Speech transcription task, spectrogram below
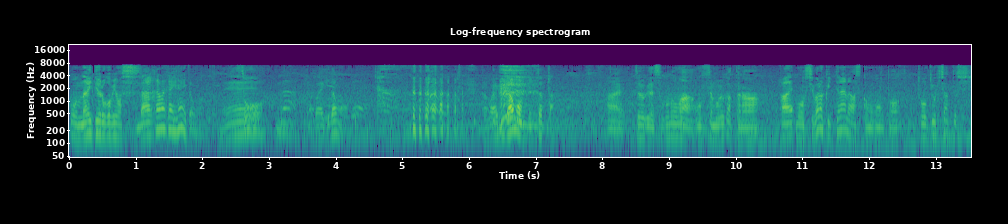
もう泣いて喜びます。なかなかいないと思うけどね。。そううん。たこ焼きだもん。たこ焼きだもんって言っちゃった。はい。というわけで、そこのまあ、温泉も良かったな。はい。もうしばらく行ってないな、あそこも本当東京来ちゃってし。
